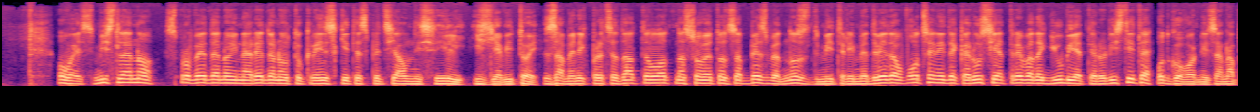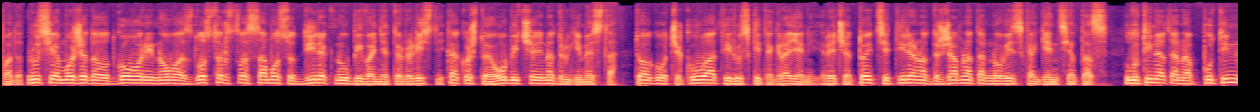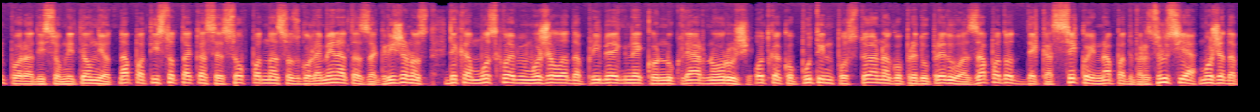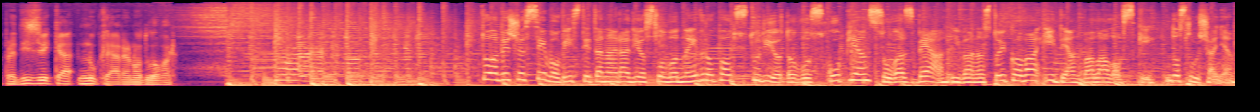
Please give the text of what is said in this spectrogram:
Ова е смислено, спроведено и наредено од украинските специјални сили, изјави тој. Заменик председателот на Советот за безбедност Дмитрий Медведов оцени дека Русија треба да ги убие терористите одговорни за нападот. Русија може да одговори на ова злосторство само со директно убивање терористи, како што е обичај на други места. Тоа го очекуваат и руските граѓани, рече тој цитиран од државната новинска агенција ТАС. Лутината на Путин поради сомнителниот напад исто така се совпадна со зголемената загриженост дека Москва би можела да прибегне кон нуклеарно оружје, откако Путин постојано го предупредува Западот дека секој напад врз Русија може да предизвика нуклеарен одговор. Тоа беше се во вестите на Радио Слободна Европа од студиото во Скопје со вас беа Ивана Стојкова и Дејан Балаловски. До слушање.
